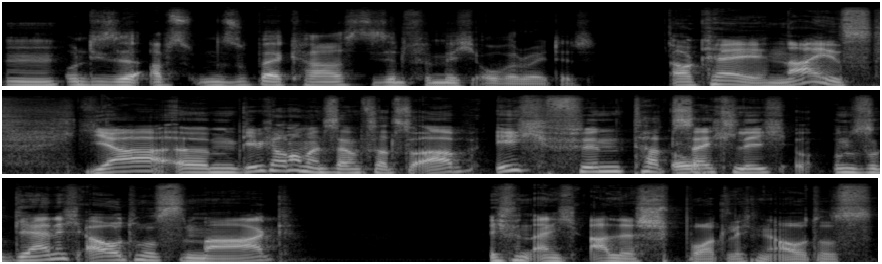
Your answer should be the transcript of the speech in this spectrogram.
Mhm. und diese absoluten Supercars, die sind für mich overrated. Okay, nice. Ja, ähm, gebe ich auch noch meinen Senf dazu ab. Ich finde Oh. tatsächlich, umso gern ich Autos mag ich finde eigentlich alle sportlichen Autos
